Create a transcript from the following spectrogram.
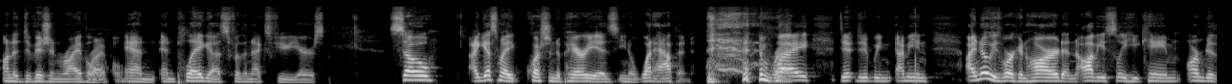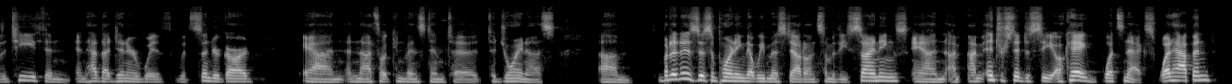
on a division rival, Rival. and and plague us for the next few years. So I guess my question to Perry is, you know, what happened? Why did, did we? I mean, I know he's working hard, and obviously he came armed to the teeth and and had that dinner with with Syndergaard, and and that's what convinced him to to join us. Um, but it is disappointing that we missed out on some of these signings, and I'm I'm interested to see. Okay, what's next? What happened?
